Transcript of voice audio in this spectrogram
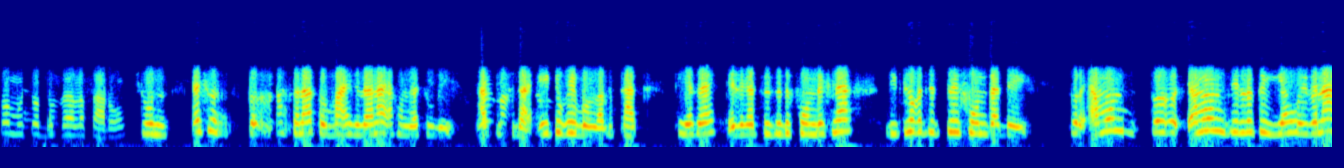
তো মুই তো দুদানা সারো শুন। এ শুন তোর আছে না তোর মাইক দেয় এখন যা চুরিস আর কিছু না এইটুকুই বললাম থাক। ঠিক আছে? এই তুই যদি ফোন দিস না দ্বিতীয়বার যদি তুই ফোনটা দিস। তোর এমন তোর এমন জিল্লো তুই ইয়া হইবে না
